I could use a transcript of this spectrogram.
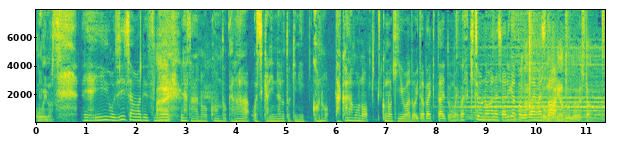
思います。ね、いいおじいちゃんはですね、はい、皆さんあの今度からお叱りになるときにこの宝物このキーワードをいただきたいと思います。貴重なお話ありがとうございました。ありがとうございました。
